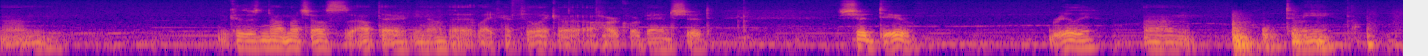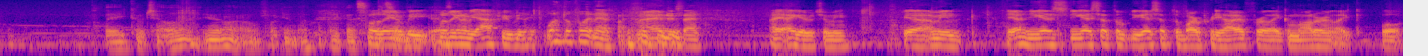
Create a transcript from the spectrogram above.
Um, because there's not much else out there, you know, that like I feel like a, a hardcore band should should do. Really, um, play Coachella. You know, I don't fucking know. Like that's. Was it gonna be? something- Was it gonna be after you? Be like, what the fuck? Nah, it's fine. I understand. I, I get what you mean. Yeah, I mean, yeah, you guys, you guys set the, you guys set the bar pretty high for like a modern, like, well,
